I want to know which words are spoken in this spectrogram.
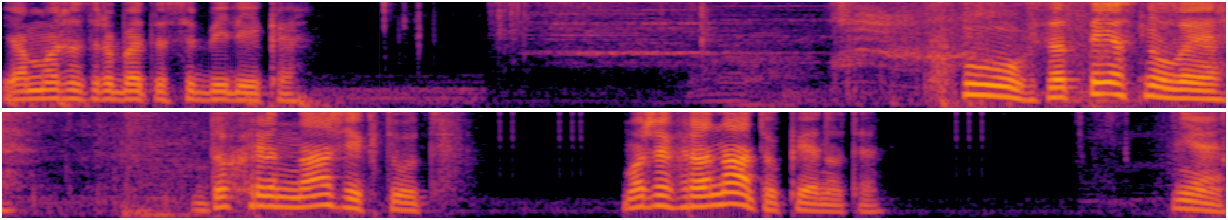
Я можу зробити собі ліки. Фух, затиснули. До хрена ж їх тут. Може гранату кинути? Ні,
